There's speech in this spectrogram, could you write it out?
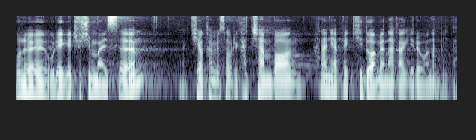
오늘 우리에게 주신 말씀 기억하면서 우리 같이 한번 하나님 앞에 기도하며 나가기를 원합니다.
